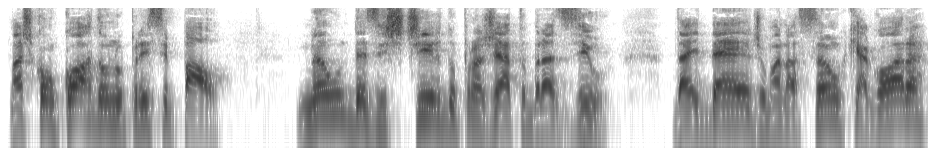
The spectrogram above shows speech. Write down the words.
mas concordam no principal não desistir do projeto Brasil, da ideia de uma nação que agora,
